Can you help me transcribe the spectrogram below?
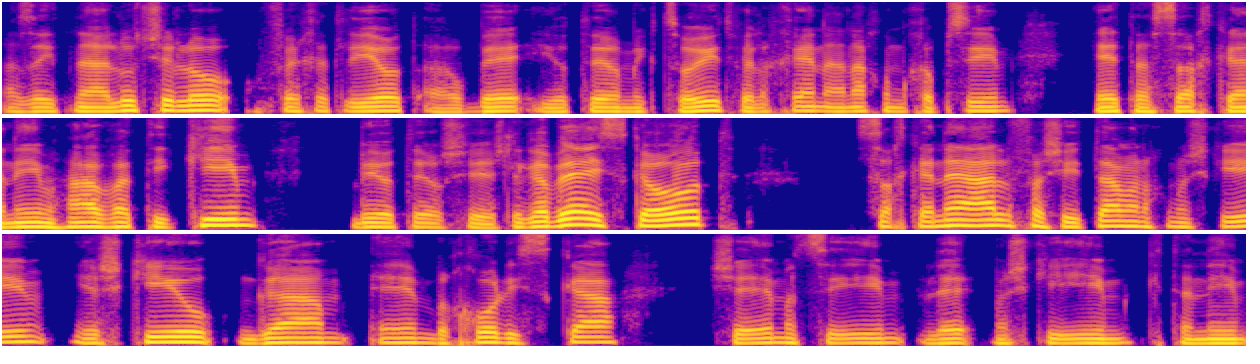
אז ההתנהלות שלו הופכת להיות הרבה יותר מקצועית, ולכן אנחנו מחפשים את השחקנים הוותיקים ביותר שיש. לגבי העסקאות, שחקני האלפא שאיתם אנחנו משקיעים, ישקיעו גם הם בכל עסקה שהם מציעים למשקיעים קטנים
